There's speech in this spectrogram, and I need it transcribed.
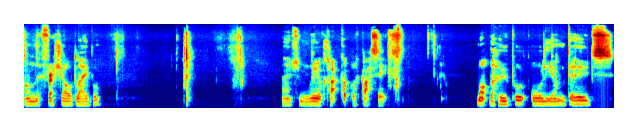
on the Threshold label. And some real couple of classics. Mott the Hoople, All the Young Dudes.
